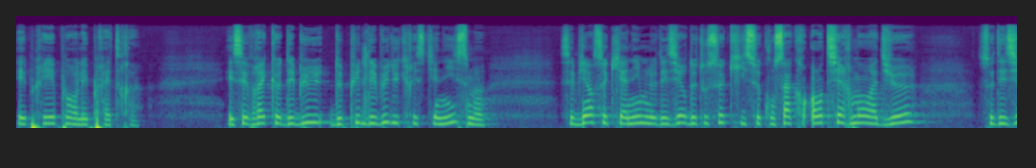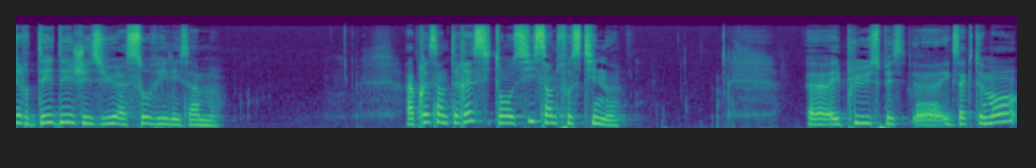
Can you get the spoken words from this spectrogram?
et prier pour les prêtres. Et c'est vrai que depuis le début du christianisme, c'est bien ce qui anime le désir de tous ceux qui se consacrent entièrement à Dieu, ce désir d'aider Jésus à sauver les âmes. Après Sainte Thérèse, citons aussi Sainte Faustine. Euh, et plus euh, exactement,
